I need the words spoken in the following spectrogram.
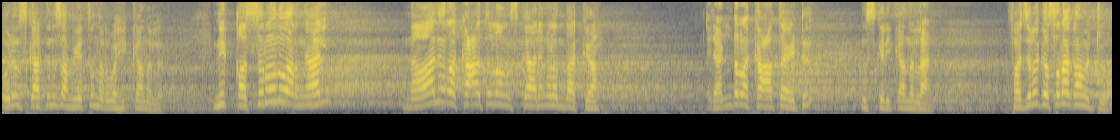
ഒരു നിസ്കാരത്തിന്റെ സമയത്ത് നിർവഹിക്കുക എന്നുള്ളത്. ഇനി കസർ എന്ന് പറഞ്ഞാൽ നാല് റക്കാത്തുള്ള നിസ്കാരങ്ങൾ എന്താക്കുക? രണ്ട് റക്കാത്തായിട്ട് നിസ്കരിക്കുക എന്നുള്ളതാണ്. ഫജർ കസറാക്കാൻ പറ്റുമോ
